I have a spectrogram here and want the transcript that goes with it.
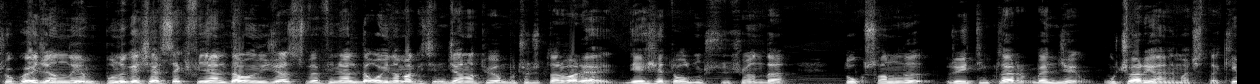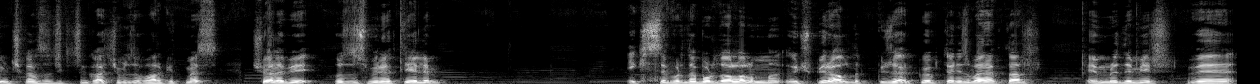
Çok heyecanlıyım. Bunu geçersek finalde oynayacağız ve finalde oynamak için can atıyorum. Bu çocuklar var ya dehşet olmuştu şu anda. 90'lı reytingler bence uçar yani maçta. Kim çıkarsa çıksın karşımıza fark etmez. Şöyle bir hızlı simület diyelim. 2-0'da burada alalım mı? 3-1 aldık. Güzel. Gökdeniz Bayraktar, Emre Demir ve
